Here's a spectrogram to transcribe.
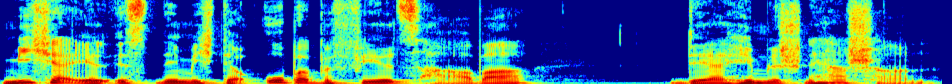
Michael ist nämlich der Oberbefehlshaber der himmlischen Herrscher.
